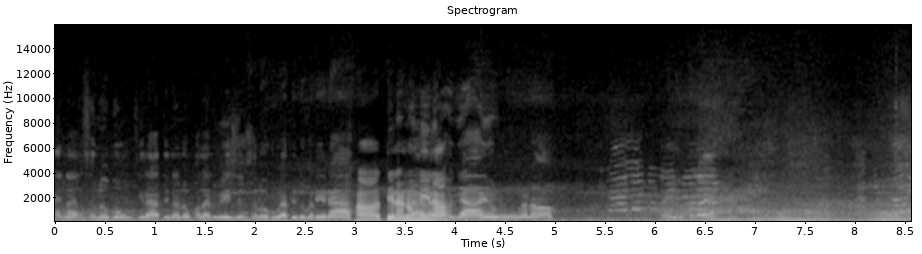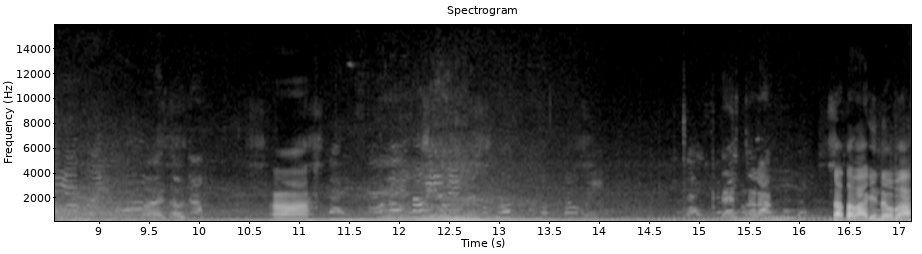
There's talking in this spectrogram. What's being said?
Ay, nakasalubong sila. Tinanong pala ni Mason sa lubong natin doon kanina. Ah, tinanong nina. daw niya yung ano. Ay, yun pala yan. Bahay daw niya. Ah, mo na lang. tatawagin daw ba?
